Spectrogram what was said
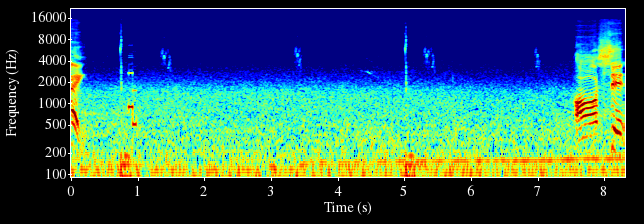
Hey! Aw, oh, shit.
